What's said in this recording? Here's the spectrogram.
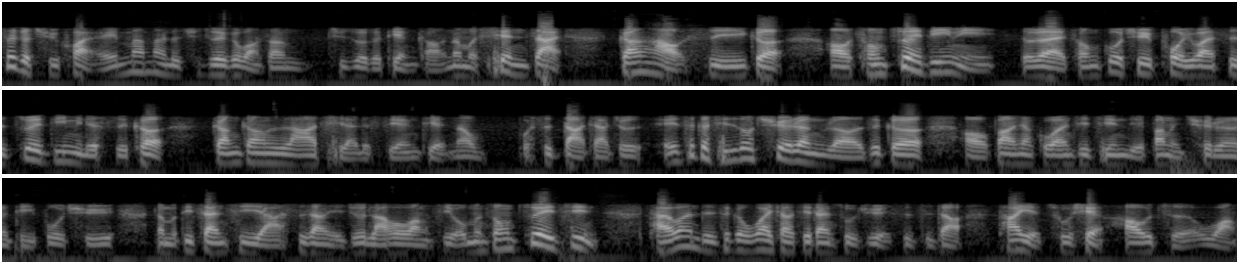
这个区块，哎，慢慢的去做一个往上去做一个垫高。那么现在刚好是一个哦，从最低迷，对不对？从过去破一万四最低迷的时刻，刚刚拉起来的时间点，那。不是大家就是哎，这个其实都确认了，这个哦，包括像国安基金也帮你确认了底部区。那么第三季啊，市场也就是拉货旺季。我们从最近台湾的这个外销接单数据也是知道，它也出现凹折往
